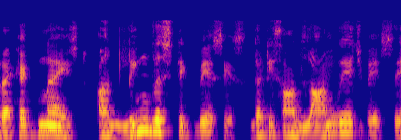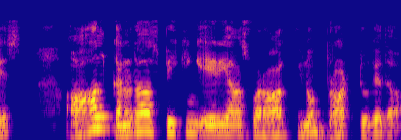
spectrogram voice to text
recognized on linguistic basis, that is on language basis, all Kannada speaking areas were all, you know, brought together.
